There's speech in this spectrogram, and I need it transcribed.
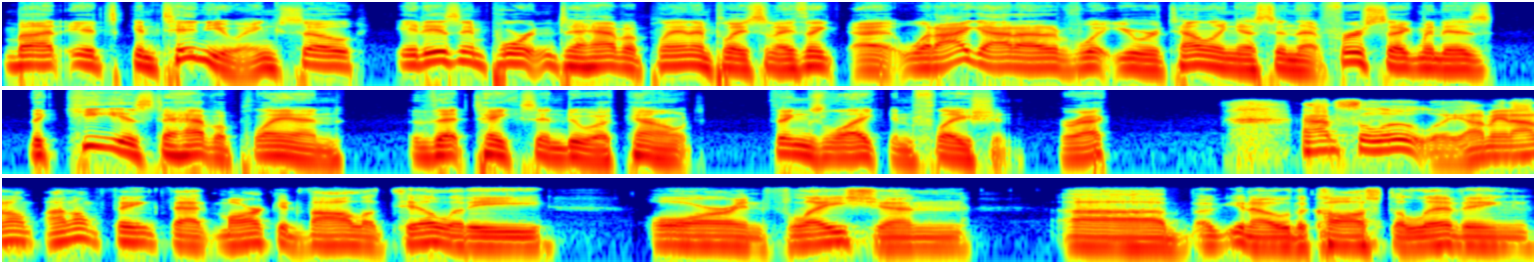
but it's continuing. So it is important to have a plan in place. And I think uh, what I got out of what you were telling us in that first segment is the key is to have a plan that takes into account things like inflation, correct? Absolutely. I mean, I don't I don't think that market volatility or inflation uh, you know, the cost of living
